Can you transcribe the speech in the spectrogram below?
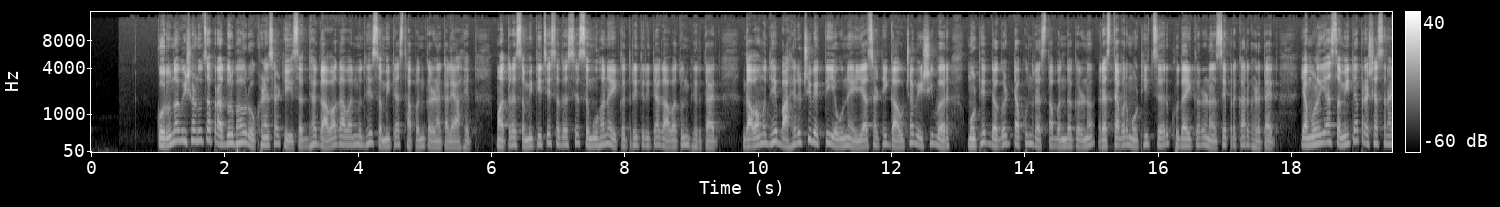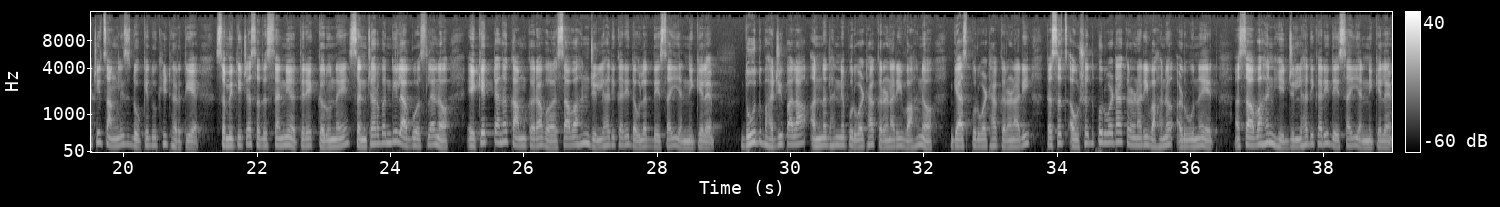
कोरोना विषाणूचा प्रादुर्भाव रोखण्यासाठी सध्या गावागावांमध्ये समित्या स्थापन करण्यात आल्या आहेत. मात्र समितीचे सदस्य समूहानं एकत्रितरित्या गावातून फिरतायत. गावामध्ये बाहेरची व्यक्ती येऊ नये यासाठी गावच्या वेशीवर मोठे दगड टाकून रस्ता बंद करणं रस्त्यावर मोठी चर खुदाई करणं असे प्रकार घडत आहेत यामुळे या समित्या प्रशासनाची चांगलीच डोकेदुखी ठरतीये. समितीच्या सदस्यांनी अतिरेक करू नये संचारबंदी लागू असल्यानं एकेकट्यानं काम करावं असं आवाहन जिल्हाधिकारी दौलत देसाई यांनी केलंय. दूध भाजीपाला अन्नधान्य पुरवठा करणारी वाहनं गॅस पुरवठा करणारी तसंच औषध पुरवठा करणारी वाहनं अडवू नयेत असं आवाहनही जिल्हाधिकारी देसाई यांनी केलंय.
